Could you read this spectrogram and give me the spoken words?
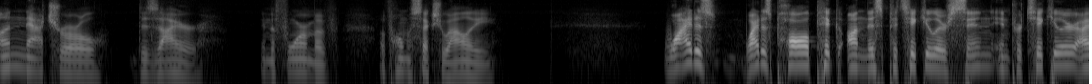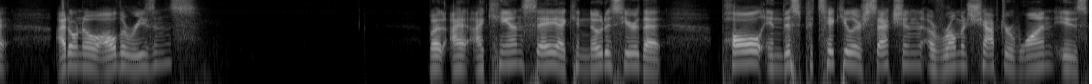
unnatural desire in the form of, of homosexuality. Why does, why does Paul pick on this particular sin in particular? I, I don't know all the reasons. But I, I can say, I can notice here that Paul, in this particular section of Romans chapter 1, is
